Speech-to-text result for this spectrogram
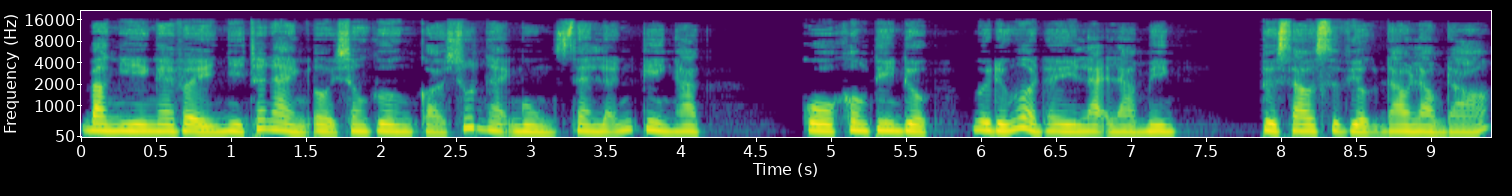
Bà Nhi nghe vậy nhìn thân ảnh ở trong gương có chút ngại ngùng xen lẫn kinh ngạc. Cô không tin được người đứng ở đây lại là mình. Từ sau sự việc đau lòng đó,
